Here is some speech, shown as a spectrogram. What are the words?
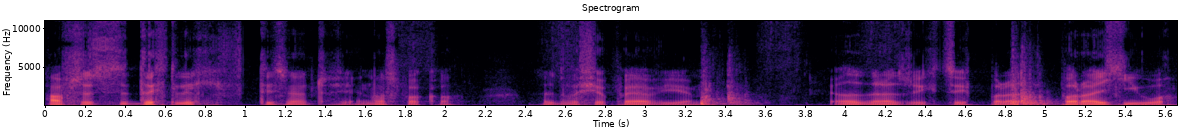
A wszyscy dechli w tym samym czasie, no spoko. Ledwo się pojawiłem. I Od razu ich coś pora poraziło.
